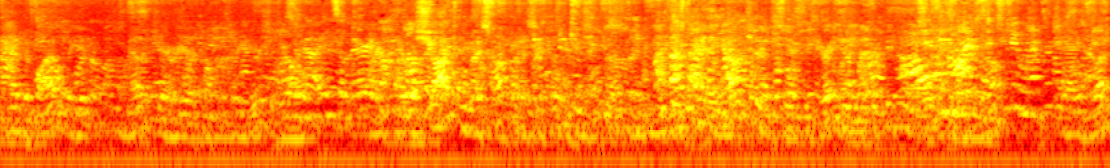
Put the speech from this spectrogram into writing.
had to file to get Medicare here a couple, three years ago. I I was shocked when I saw it, I said, don't you, you just your social security number for people. to see, oh, you know? So I was glad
